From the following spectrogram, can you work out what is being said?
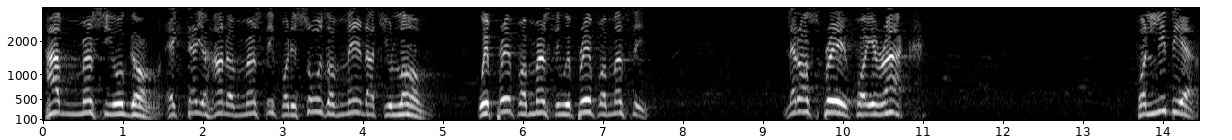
have mercy, O God. Extend your hand of mercy for the souls of men that you love. We pray for mercy. We pray for mercy. Let us pray for Iraq, for Libya,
